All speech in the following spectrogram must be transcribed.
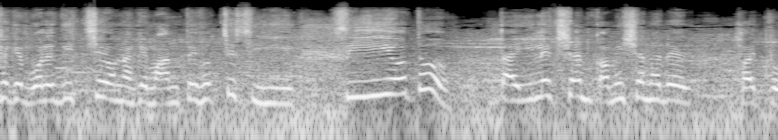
থেকে বলে দিচ্ছে ওনাকে মানতে হচ্ছে। সিইও তো তাই ইলেকশন কমিশনারের হয়তো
